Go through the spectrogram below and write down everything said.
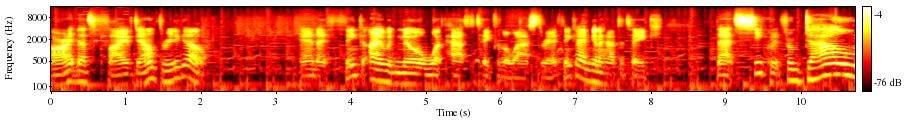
Alright, that's five down, three to go. And I think I would know what path to take for the last three. I think I'm gonna have to take that secret from downstairs.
